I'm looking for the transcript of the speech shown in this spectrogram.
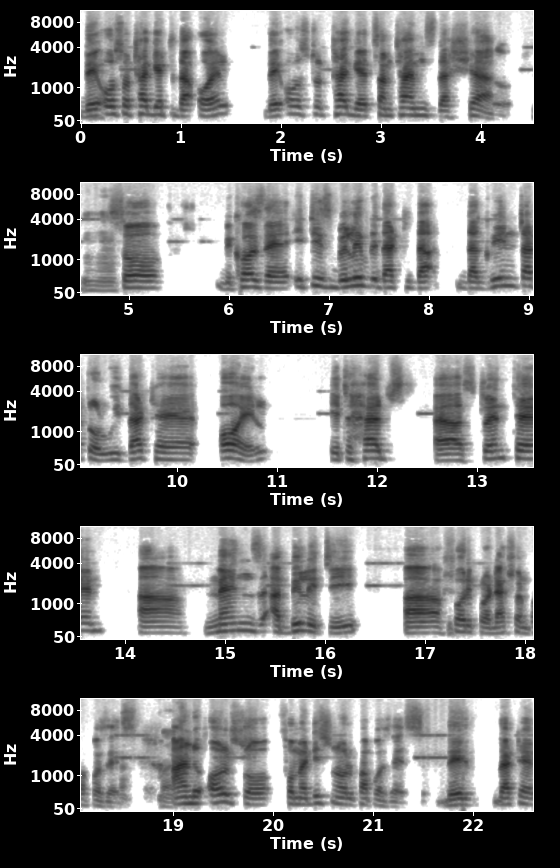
They also target the oil. They also target sometimes the shell. Mhm. So, because uh, it is believed that the, the green turtle with that uh, oil, it helps uh, strengthen uh, men's ability uh, for reproduction purposes Right. and also for medicinal purposes. They, that uh,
